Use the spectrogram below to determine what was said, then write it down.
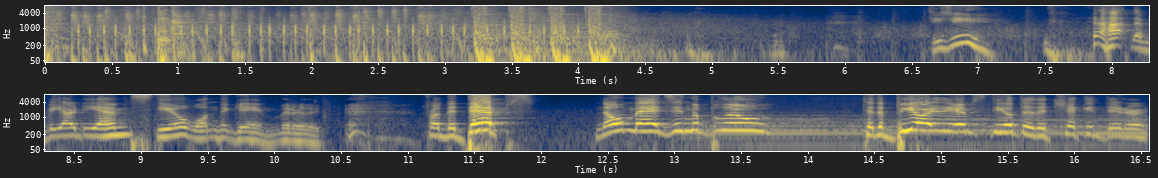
GG. the BRDM steal won the game, literally. From the depths, no meds in the blue, to the BRDM steal to the chicken dinner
